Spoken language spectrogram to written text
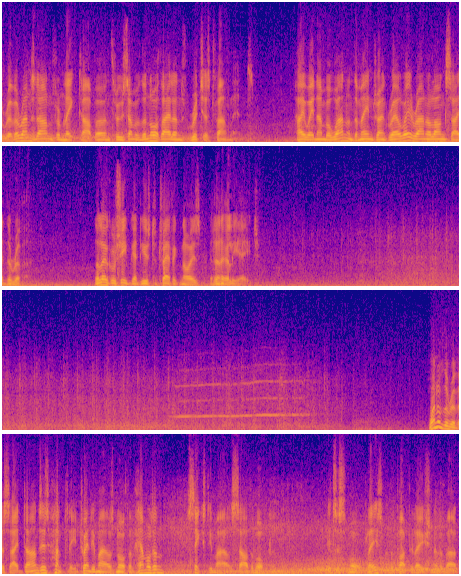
River runs down from Lake Taupo and through some of the North Island's richest farmlands. Highway number one and the main trunk railway run alongside the river. The local sheep get used to traffic noise at an early age. One of the riverside towns is Huntly, 20 miles north of Hamilton, 60 miles south of Auckland. It's a small place with a population of about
